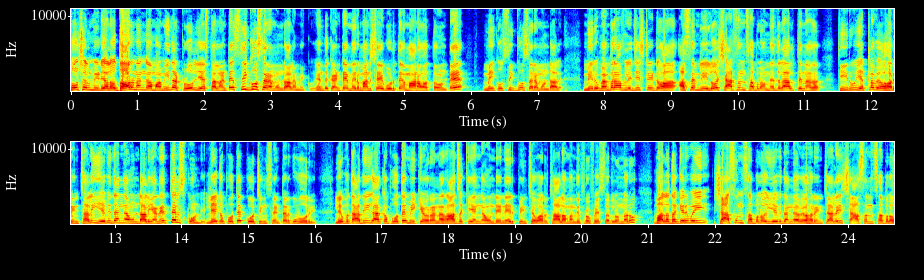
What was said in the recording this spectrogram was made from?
సోషల్ మీడియాలో దారుణంగా మా మీద ట్రోల్ చేస్తారంటే సిగ్గుసరం ఉండాలి మీకు. ఎందుకంటే మీరు మనిషి పుడితే మానవత్వం ఉంటే మీకు సిగ్గు సిగ్గుసరం ఉండాలి. మీరు మెంబర్ ఆఫ్ లెజిస్లేటివ్ అసెంబ్లీలో శాసనసభలో మెదలాల్తున్న తీరు ఎట్లా వ్యవహరించాలి ఏ విధంగా ఉండాలి అనేది తెలుసుకోండి. లేకపోతే కోచింగ్ సెంటర్కు ఓరి. లేకపోతే అది కాకపోతే మీకు ఎవరైనా రాజకీయంగా ఉండే నేర్పించేవారు చాలామంది ప్రొఫెసర్లు ఉన్నారు. వాళ్ళ దగ్గర పోయి శాసనసభలో ఏ విధంగా వ్యవహరించాలి శాసనసభలో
